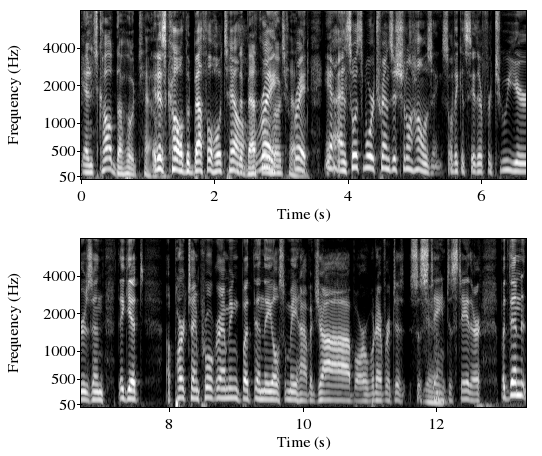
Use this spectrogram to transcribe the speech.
And it's called the hotel. It is called the Bethel Hotel. The Bethel right, Hotel. Right. Yeah, and so it's more transitional housing. So they can stay there for two years and they get a part-time programming, but then they also may have a job or whatever to sustain to stay there. But then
